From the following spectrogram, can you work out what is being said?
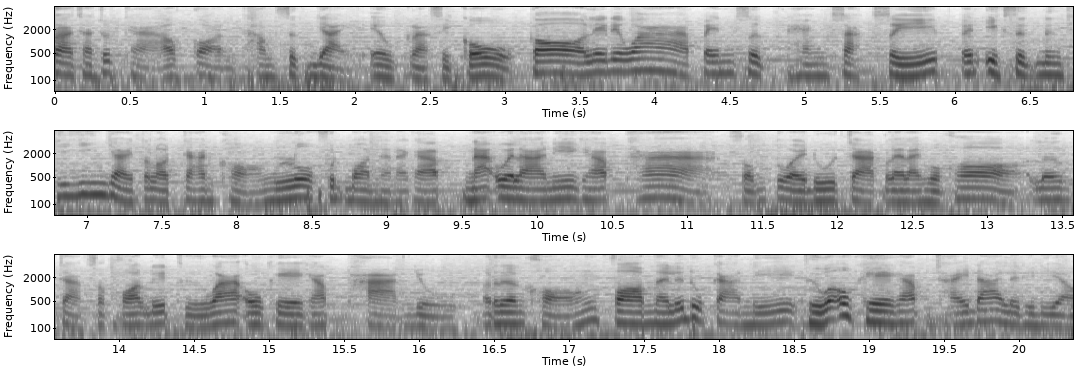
ราชันชุดขาวก่อนทำศึกใหญ่เอลกราซิโกก็เรียกได้ว่าเป็นศึกแห่งศักดิ์ศรีเป็นอีกศึกหนึ่งที่ยิ่งใหญ่ตลอดการของโลกฟุตบอลนะครับณเวลานี้ครับถ้าสมตัวดูจากหลาย ๆ หัวข้อ เริ่มจากสควอตลิสถือว่าโอเคครับ ผ่านอยู่เรื่องของฟอร์มในฤดูกาลนี้ ถือว่าโอเคครับ ใช้ได้เลยทีเดียว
